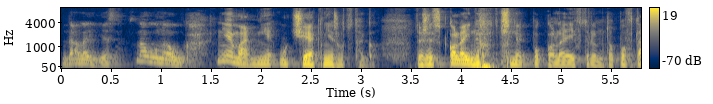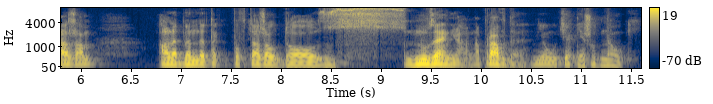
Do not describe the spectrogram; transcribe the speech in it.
Dalej jest znowu nauka. Nie ma, nie uciekniesz od tego. To jest kolejny odcinek po kolei, w którym to powtarzam, ale będę tak powtarzał do znudzenia. Naprawdę, nie uciekniesz od nauki.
